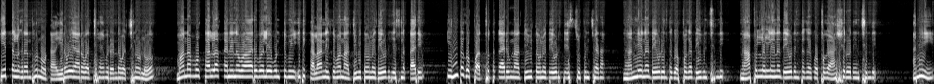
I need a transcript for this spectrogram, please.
కీర్తనల గ్రంథం నూట ఇరవై ఆరవ అధ్యాయం రెండవ వచనంలో మనము కళ కనిన వారి వలె ఉంటిమి. ఇది కళా నిజమా? నా జీవితంలో దేవుడు చేసిన కార్యం. ఇంత గొప్ప అద్భుత కార్యం నా జీవితంలో దేవుడు చేసి చూపించాడా? నన్నేనా దేవుడు ఇంత గొప్పగా దీవించింది? నా పిల్లలనైనా దేవుడు ఇంతగా గొప్పగా ఆశీర్వదించింది? అని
